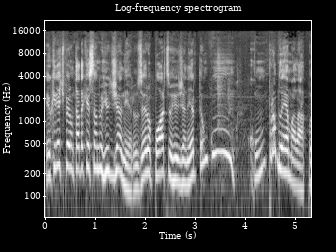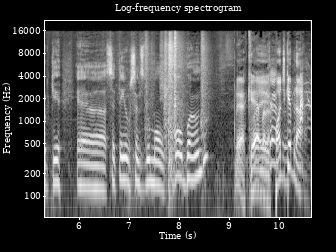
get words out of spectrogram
Eu queria te perguntar da questão do Rio de Janeiro. Os aeroportos no Rio de Janeiro estão com, com um problema lá, porque é, você tem o Santos Dumont roubando. É, quebra. Aí, pode quebrar.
